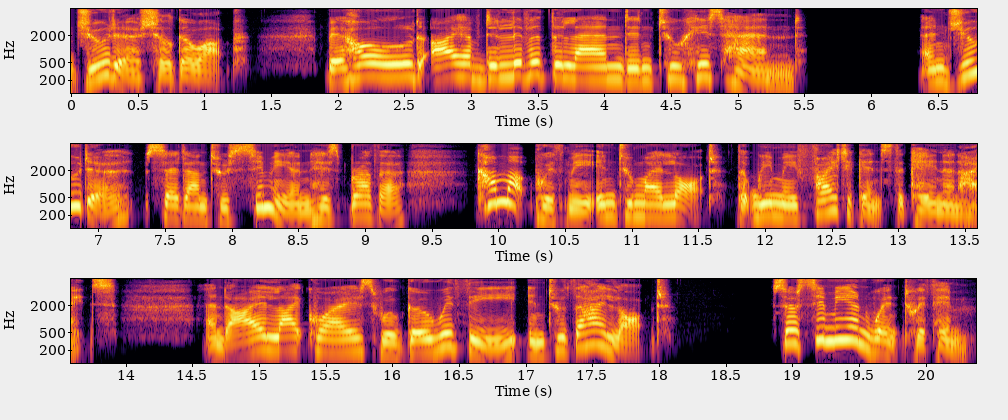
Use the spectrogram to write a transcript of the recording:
Judah shall go up. Behold, I have delivered the land into his hand. And Judah said unto Simeon his brother, Come up with me into my lot, that we may fight against the Canaanites. And I likewise will go with thee into thy lot. So Simeon went with him,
